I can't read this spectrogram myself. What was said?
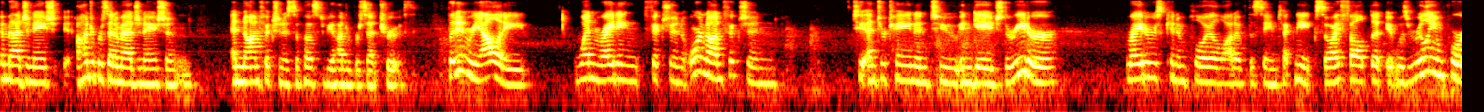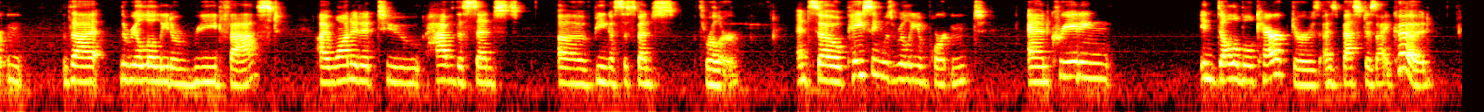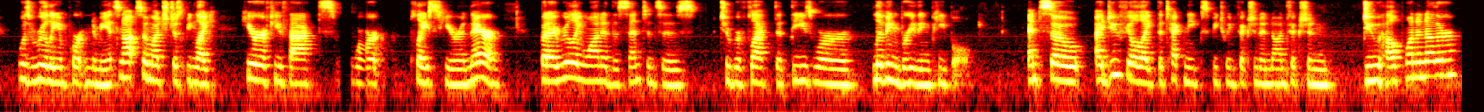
imagination, 100% imagination, and nonfiction is supposed to be 100% truth. But in reality, when writing fiction or nonfiction to entertain and to engage the reader, writers can employ a lot of the same techniques. So I felt that it was really important that the real Lolita read fast. I wanted it to have the sense of being a suspense thriller. And so pacing was really important and creating indelible characters as best as I could was really important to me. It's not so much just being like, here are a few facts were placed here and there, but I really wanted the sentences to reflect that these were living, breathing people. And so I do feel like the techniques between fiction and nonfiction do help one another.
